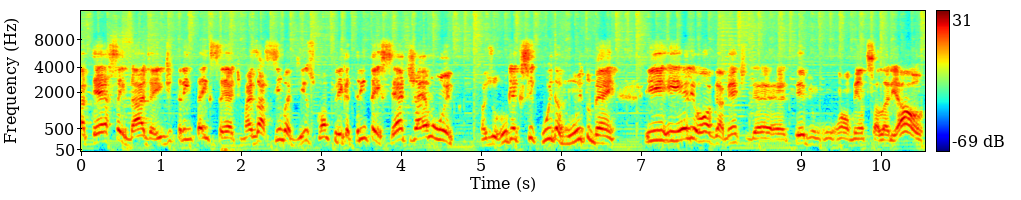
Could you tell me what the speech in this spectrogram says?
até essa idade aí de 37, mas acima disso complica, 37 já é muito, mas o Hulk é que se cuida muito bem. E, e ele, obviamente, é, teve um, um, aumento salarial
